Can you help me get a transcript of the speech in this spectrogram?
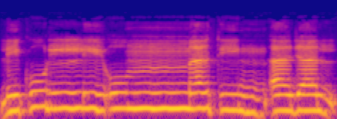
لكل امه أجل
